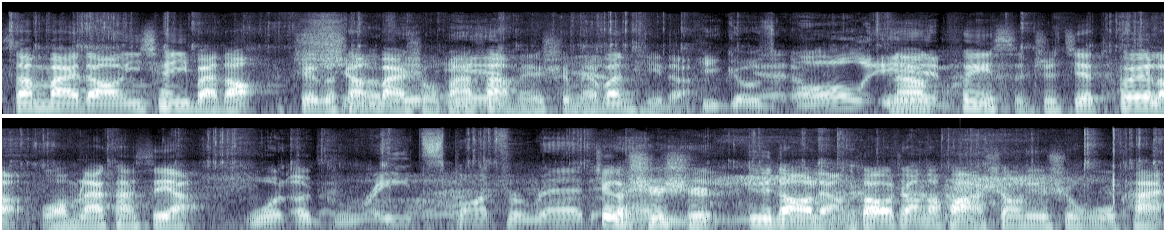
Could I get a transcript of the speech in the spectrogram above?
三百到一千一百刀，这个三百首牌范围是没问题的。那 Queen 直接推了，我们来看 C 亚。这个实时遇到两高张的话，胜率是五五开；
